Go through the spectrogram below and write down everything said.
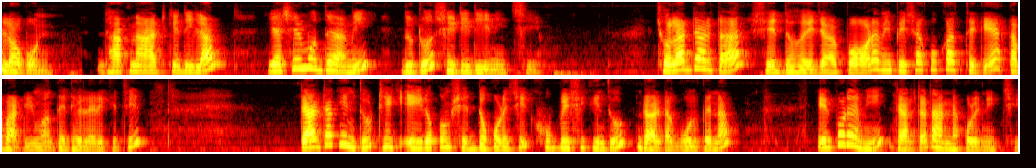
লবণ। ঢাকনা আটকে দিলাম। গ্যাসের মধ্যে আমি দুটো সিটি দিয়ে নিচ্ছি। ছোলার ডালটা সেদ্ধ হয়ে যাওয়ার পর আমি প্রেশার কুকার থেকে একটা বাটির মধ্যে ঢেলে রেখেছি। ডালটা কিন্তু ঠিক এই রকম সেদ্ধ করেছি, খুব বেশি কিন্তু ডালটা গলবে না। এরপরে আমি ডালটা রান্না করে নিচ্ছি।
